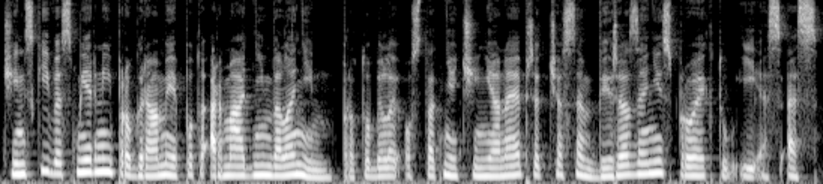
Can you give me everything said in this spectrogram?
Čínský vesmírný program je pod armádním velením, proto byli ostatně Číňané před časem vyřazeni z projektu ISS.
